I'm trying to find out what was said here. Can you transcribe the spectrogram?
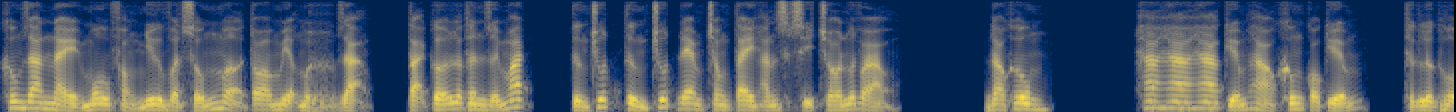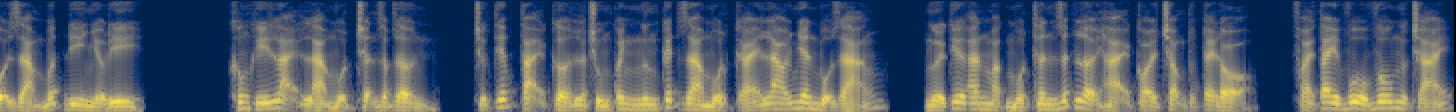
không gian này mô phỏng như vật sống mở to miệng một dạng, tại cỡ lơ thân dưới mắt, từng chút từng chút đem trong tay hắn xì cho nuốt vào. Đau không? Ha ha ha, kiếm hảo không có kiếm, thực lực hội giảm bớt đi nhiều đi. Không khí lại là một trận dập dờn, trực tiếp tại cỡ lơ chúng quanh ngưng kết ra một cái lao nhân bộ dáng, người kia ăn mặc một thân rất lợi hại coi trọng tay đỏ, phải tay vô vô ngực trái,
